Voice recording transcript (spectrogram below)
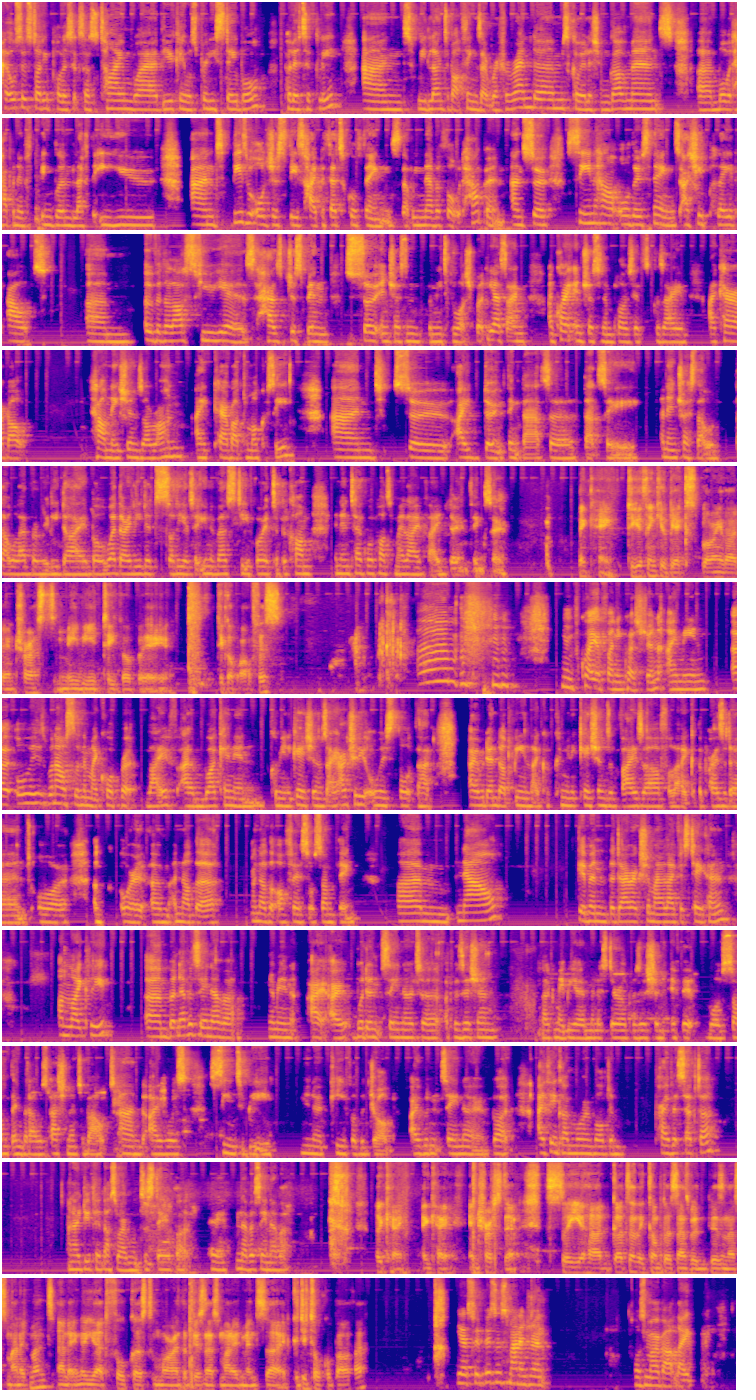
I also studied politics at a time where the UK was pretty stable politically, and we learned about things like referendums, coalition governments, um, what would happen if England left the EU. And these were all just these hypothetical things that we never thought would happen. And so, seeing how all those things actually played out um, over the last few years has just been so interesting for me to watch. But yes, I'm I'm quite interested in politics because I I care about how nations are run. I care about democracy, and so I don't think that's a that's a an interest that will that will ever really die. But whether I needed to study it at university for it to become an integral part of my life, I don't think so. Okay. Do you think you'll be exploring that interest? Maybe take up a take up office? Um, quite a funny question. I mean, I always, when I was still in my corporate life, I'm working in communications. I actually always thought that I would end up being like a communications advisor for like the president or a, or um, another another office or something. Um, now, given the direction my life has taken, unlikely, um, but never say never. I mean, I, I wouldn't say no to a position like maybe a ministerial position if it was something that I was passionate about and I was seen to be, you know, key for the job. I wouldn't say no, but I think I'm more involved in private sector. And I do think that's where I want to stay, but hey, never say never. Okay, okay, interesting. So you had gotten the computer science with business management, and I know you had focused more on the business management side. Could you talk about that? Yeah, so business management was more about like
